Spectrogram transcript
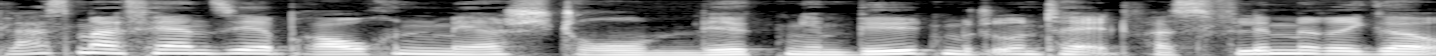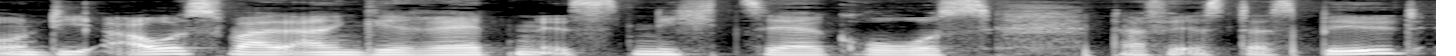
Plasmafernseher brauchen mehr Strom, wirken im Bild mitunter etwas flimmeriger und die Auswahl an Geräten ist nicht sehr groß. Dafür ist das Bild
